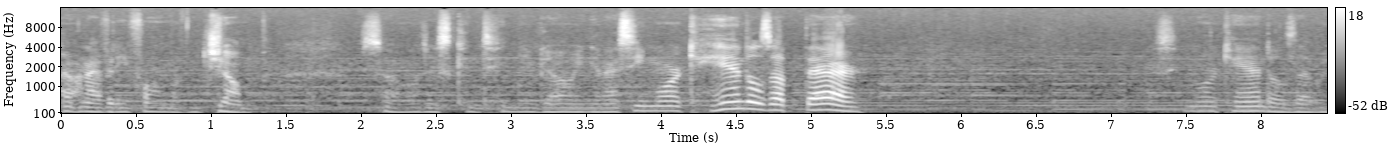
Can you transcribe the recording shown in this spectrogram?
I don't have any form of jump. So we'll just continue going. And I see more candles up there. I see more candles that we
